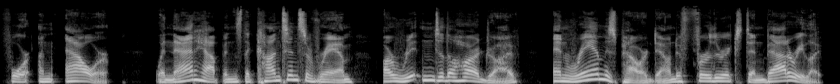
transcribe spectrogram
for an hour. When that happens, the contents of RAM are written to the hard drive and RAM is powered down to further extend battery life.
